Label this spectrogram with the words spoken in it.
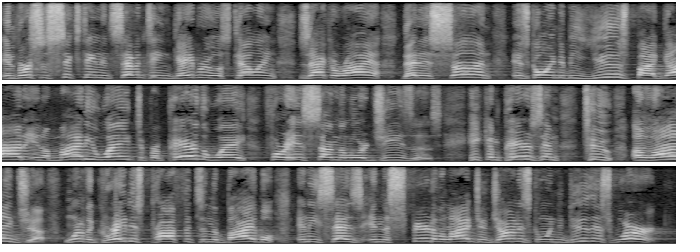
in, verses 16 and 17, Gabriel is telling Zechariah that his son is going to be used by God in a mighty way to prepare the way for his son, the Lord Jesus. He compares him to Elijah, one of the greatest prophets in the Bible, and he says, In the spirit of Elijah, John is going to do this work.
